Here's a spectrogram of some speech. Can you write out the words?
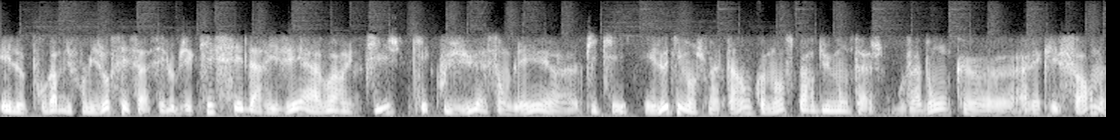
Et le programme du premier jour, c'est ça. C'est l'objectif, c'est d'arriver à avoir une tige qui est cousue, assemblée, euh, piquée. Et le dimanche matin, on commence par du montage. On va donc euh, avec les formes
